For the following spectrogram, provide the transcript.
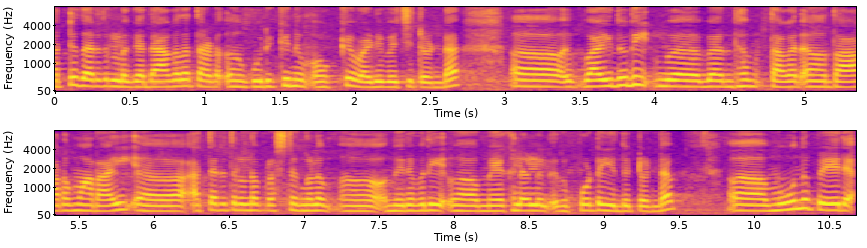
മറ്റു തരത്തിലുള്ള ഗതാഗത തട കുരുക്കിനും ഒക്കെ വഴിവെച്ചിട്ടുണ്ട്. വൈദ്യുതി ബന്ധം തക താറുമാറായി. അത്തരത്തിലുള്ള പ്രശ്നങ്ങളും നിരവധി മേഖലകളിൽ റിപ്പോർട്ട് ചെയ്തിട്ടുണ്ട്. മൂന്ന് പേര്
